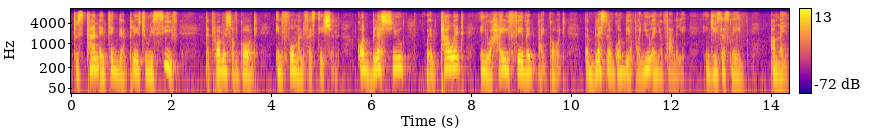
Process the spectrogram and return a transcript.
to stand and take their place to receive the promise of God in full manifestation. God bless you. You are empowered and you are highly favored by God. The blessing of God be upon you and your family. In Jesus' name, Amen.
